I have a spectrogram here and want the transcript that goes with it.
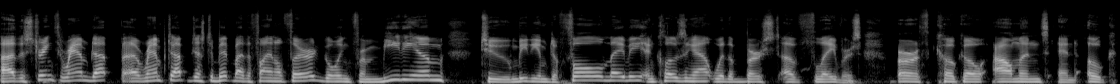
Uh, the strength ramped up, uh, ramped up just a bit by the final third, going from medium to medium to full, maybe, and closing out with a burst of flavors. Earth, cocoa, almonds, and oak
